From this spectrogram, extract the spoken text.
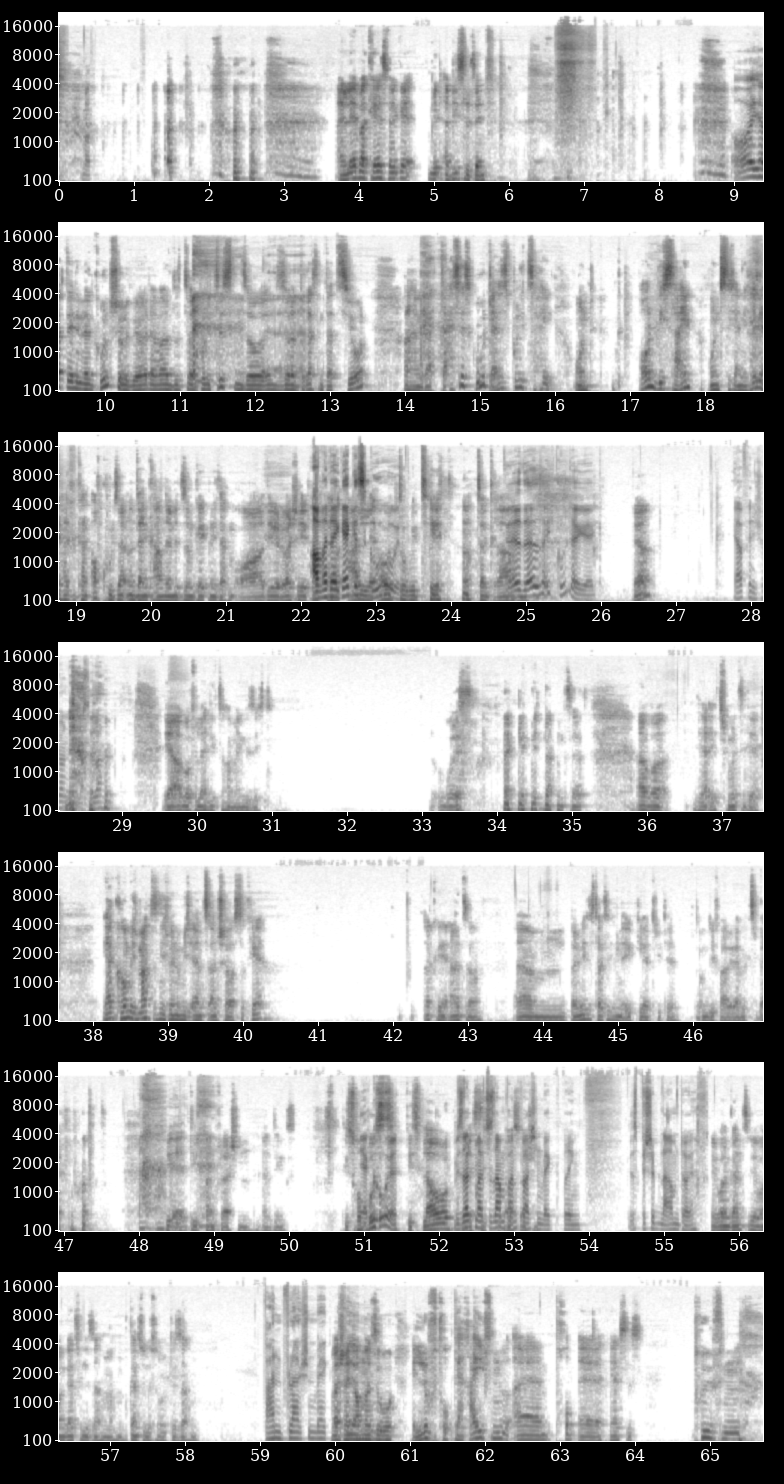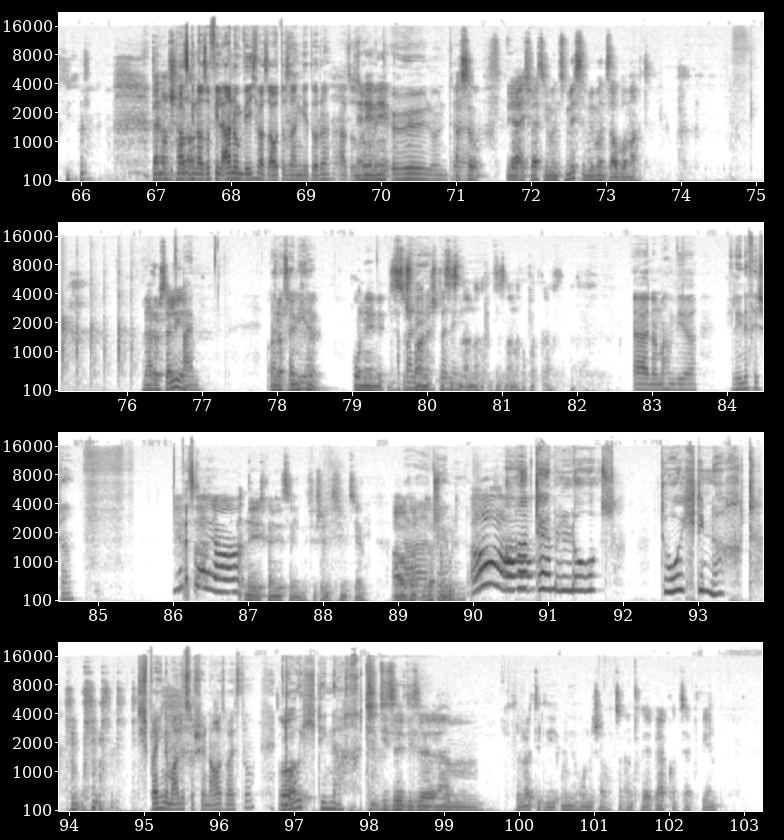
Ein Leberkäsewecke mit ein bisschen Senf. Oh, ich hab den in der Grundschule gehört, da waren so zwei Polizisten so in so einer Präsentation und haben gedacht, das ist gut, das ist Polizei und ordentlich sein und sich an die Regeln halten kann auch cool sein und dann kam der mit so einem Gag und ich dachte, oh, Digga, du weißt jetzt Aber der einfach Gag ist alle gut. Autorität Der, untergraben. der ist echt gut, der Gag. Ja? Ja, finde ich schon. Ja, aber vielleicht liegt es auch an meinem Gesicht. Obwohl es eigentlich nicht nach uns hört. Aber ja, jetzt schmolzelt der. Ja, komm, ich mag das nicht, wenn du mich ernst anschaust, okay? Okay, also. Ähm, bei mir ist es tatsächlich eine Ikea-Tüte, um die Frage damit zu beantworten. Die, äh, die Pfandflaschen allerdings. Die ist Ja, robust, cool. die ist blau. Wir sollten mal zusammen. Pfandflaschen wegbringen. Das ist bestimmt ein Abenteuer. Wir wollen, ganz, wir wollen ganz viele Sachen machen, ganz viele verrückte Sachen. Pfandflaschen weg. Wahrscheinlich auch mal so den Luftdruck der Reifen, ähm, pro, äh, wie heißt es? Prüfen. Dann noch Du schauen. hast ob- genauso viel Ahnung wie ich, was Autos angeht, oder? Also Nee, so nee, mit nee. Öl und. Äh, Ach so, ja, ich weiß, wie man es misst und wie man es sauber macht. La Rosalia. I'm- Und La auf jeden. Fall. Oh nee, nee, das ist zu Spanisch. Das ist, ein anderer, das ist ein anderer Podcast. Äh, dann machen wir Helene Fischer. Jetzt, ah, ja. Nee, ich kann jetzt Helene Fischer nicht imitieren. Aber Ah, das war schon gut. Atem- Atemlos durch die Nacht. Die sprechen immer alles so schön aus, weißt du? Oh, Durch die Nacht. die, diese, diese, ähm, diese Leute, die unironisch auch zu Andrea Berg Konzert gehen,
